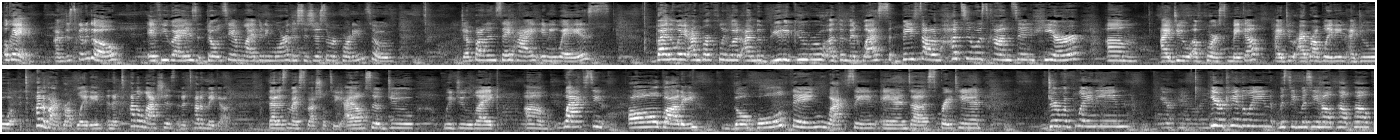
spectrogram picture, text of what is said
Okay, I'm just gonna go. If you guys don't see I'm live anymore, this is just a recording, so jump on and say hi anyways. By the way, I'm Brooke Fleetwood. I'm the beauty guru of the Midwest, based out of Hudson, Wisconsin here. Um, I do, of course, makeup. I do eyebrow blading. I do a ton of eyebrow blading and a ton of lashes and a ton of makeup. That is my specialty. I also do, we do like um, waxing all body, the whole thing, waxing and uh, spray tan, dermaplaning, Ear handling. ear candling, Missy, Missy, help, help, help,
